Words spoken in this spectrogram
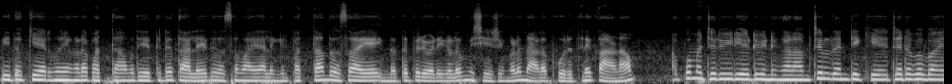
അപ്പോൾ ഇതൊക്കെയായിരുന്നു ഞങ്ങളുടെ പത്താമതയത്തിന്റെ തലേ ദിവസമായ അല്ലെങ്കിൽ പത്താം ദിവസമായ ഇന്നത്തെ പരിപാടികളും വിശേഷങ്ങളും നാളെ പൂരത്തിന് കാണാം. അപ്പോൾ മറ്റൊരു വീഡിയോ ആയിട്ട് വീണ്ടും കാണാം. Till then take care bye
